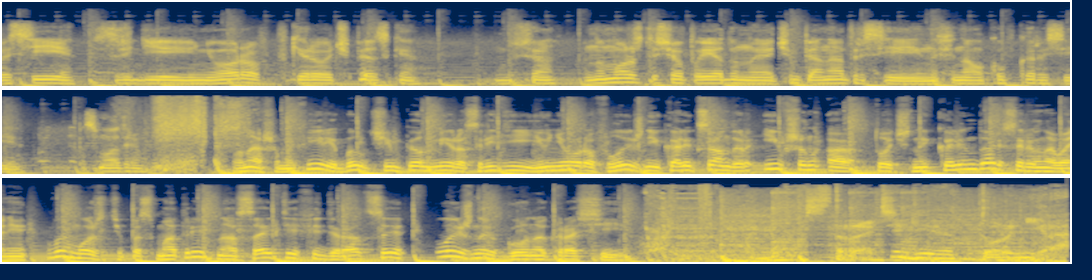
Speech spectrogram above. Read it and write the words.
России среди юниоров в Кирово-Чепецке. Ну все. Ну, может, еще поеду на чемпионат России и на финал Кубка России. Посмотрим. В нашем эфире был чемпион мира среди юниоров лыжник Александр Ившин, а точный календарь соревнований вы можете посмотреть на сайте Федерации лыжных гонок России. Стратегия турнира.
